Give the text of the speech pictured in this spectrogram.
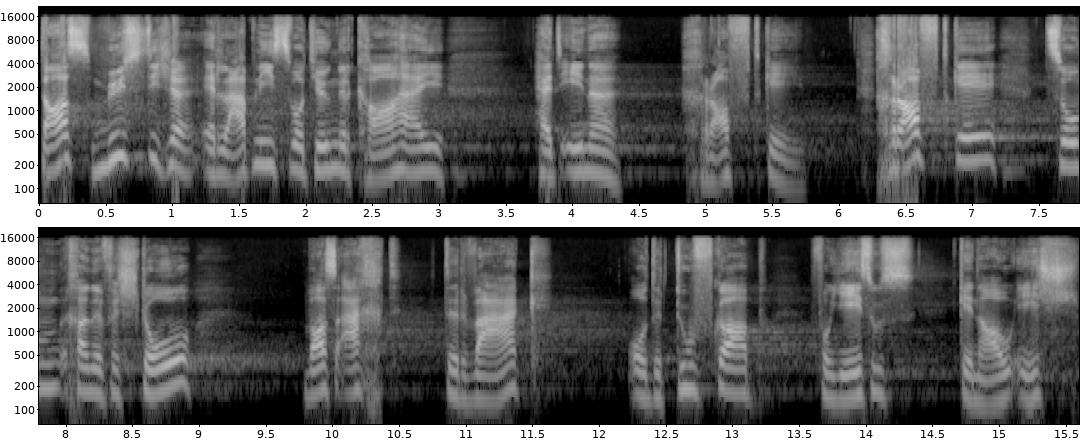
Das mystische Erlebnis, das die Jünger hatten, hat ihnen Kraft gegeben. Kraft gegeben, um zu verstehen, was echt der Weg oder die Aufgabe von Jesus genau ist.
